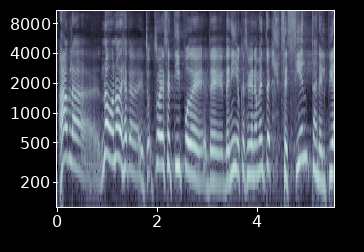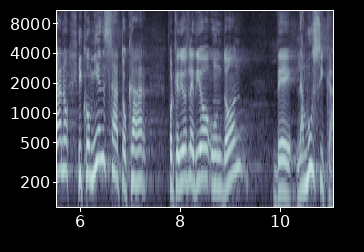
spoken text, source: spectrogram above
habla, no, no, déjate. Todo ese tipo de, niños que se viene a mente se sienta en el piano y comienza a tocar porque Dios le dio un don de la música.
